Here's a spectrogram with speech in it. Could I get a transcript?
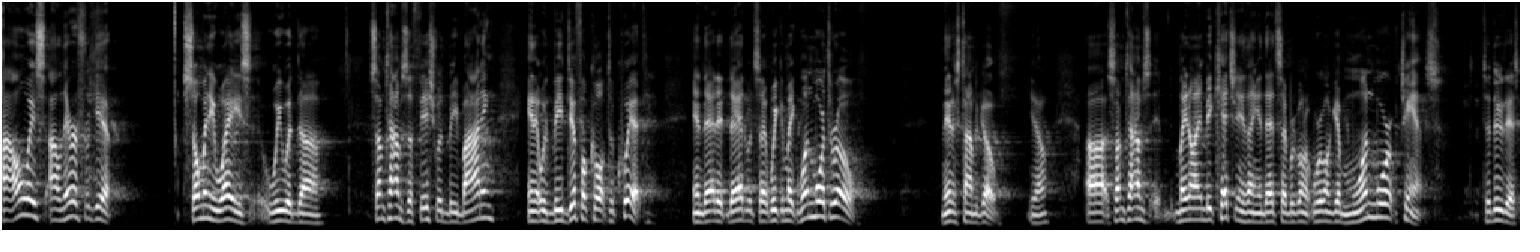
I always, I'll never forget so many ways we would, uh, sometimes the fish would be biting and it would be difficult to quit. And dad, dad would say, We can make one more throw, and then it's time to go, you know. Uh, sometimes it may not even be catching anything, and dad said, We're going we're to give them one more chance to do this.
